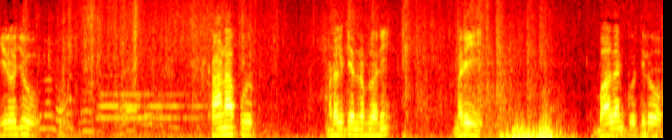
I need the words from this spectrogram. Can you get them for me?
ఈరోజు ఖానాపూర్ మండల కేంద్రంలోని మరి బాదాన్ కుర్తిలో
